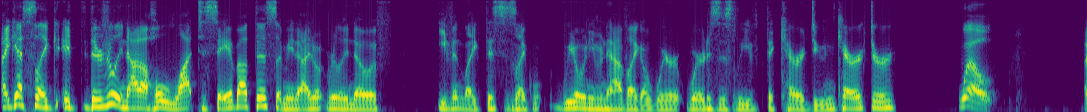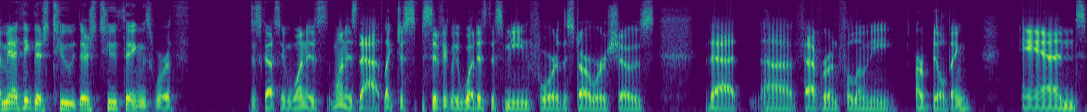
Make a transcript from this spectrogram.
I guess like it, there's really not a whole lot to say about this. I mean, I don't really know if even like this is like we don't even have like a where where does this leave the Cara Dune character? Well, I mean, I think there's two there's two things worth discussing. One is one is that like just specifically what does this mean for the Star Wars shows that uh, Favreau and Filoni are building, and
